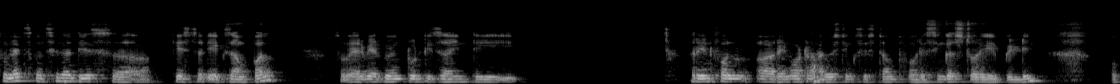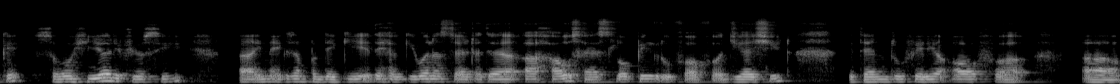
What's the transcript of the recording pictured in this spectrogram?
So let's consider this case study example. So where we are going to design the rainfall uh, rainwater harvesting system for a single story building okay so here if you see uh, in the example they give, they have given us that the a house has sloping roof of uh, gi sheet with an roof area of uh, uh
